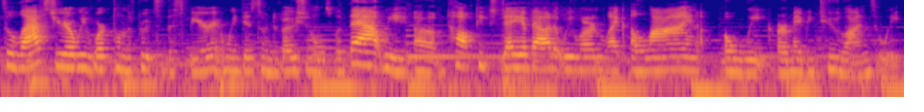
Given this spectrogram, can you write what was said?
So last year we worked on the fruits of the spirit and we did some devotionals with that. We um, talked each day about it. We learned like a line a week or maybe two lines a week.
